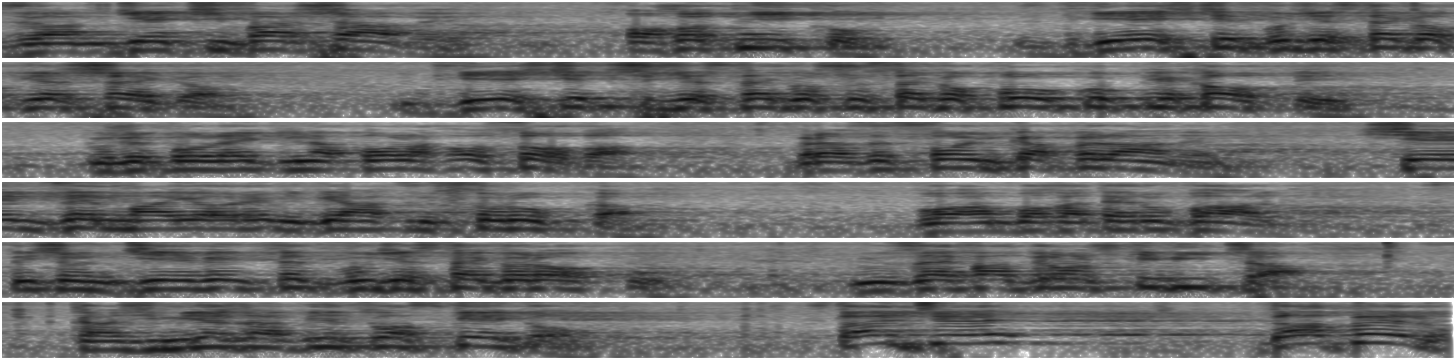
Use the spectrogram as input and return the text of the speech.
Wzywam dzieci Warszawy, ochotników z 221 i 236 Pułku Piechoty, którzy polegli na polach Osowa wraz ze swoim kapelanem, księdzem majorem Ignacym Skorupka. Wołam bohaterów walk z 1920 roku, Józefa Drążkiewicza, Kazimierza Więcławskiego. Stańcie do apelu!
